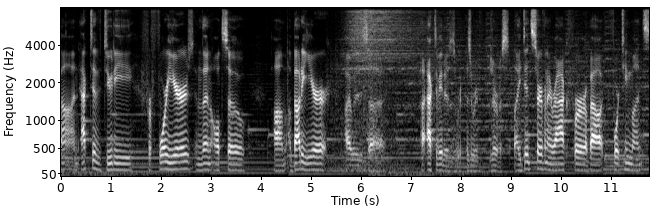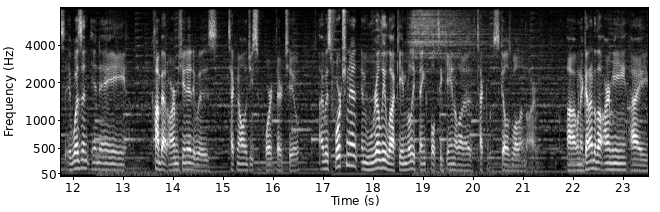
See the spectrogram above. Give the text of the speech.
on active duty for four years and then also um, about a year I was uh, activated as a, as a reservist. I did serve in Iraq for about 14 months. It wasn't in a combat arms unit, it was technology support there too. I was fortunate and really lucky and really thankful to gain a lot of technical skills while in the Army. Uh, when I got out of the Army, I,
